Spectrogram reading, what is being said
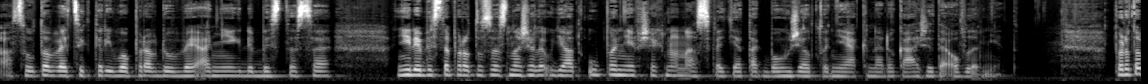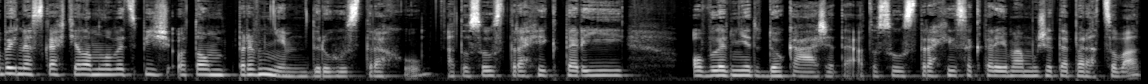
a jsou to věci, které opravdu vy ani kdybyste se, ani kdybyste proto se snažili udělat úplně všechno na světě, tak bohužel to nějak nedokážete ovlivnit. Proto bych dneska chtěla mluvit spíš o tom prvním druhu strachu a to jsou strachy, který ovlivnit dokážete a to jsou strachy, se kterými můžete pracovat.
